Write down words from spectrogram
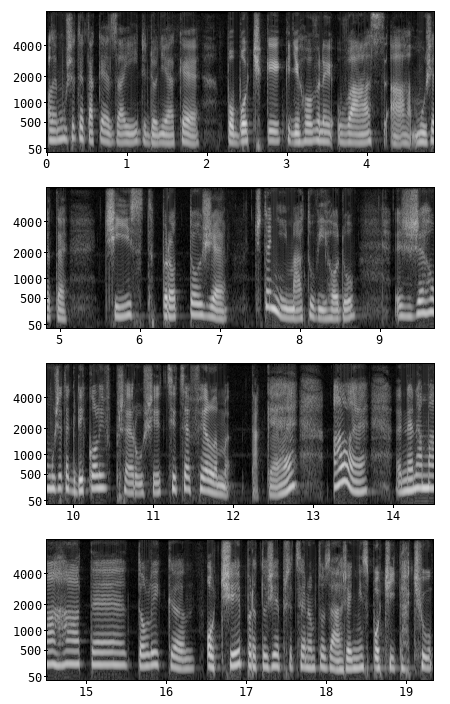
ale můžete také zajít do nějaké pobočky knihovny u vás a můžete číst, protože Čtení má tu výhodu, že ho můžete kdykoliv přerušit, sice film také, ale nenamáháte tolik oči, protože přece jenom to záření z počítačů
